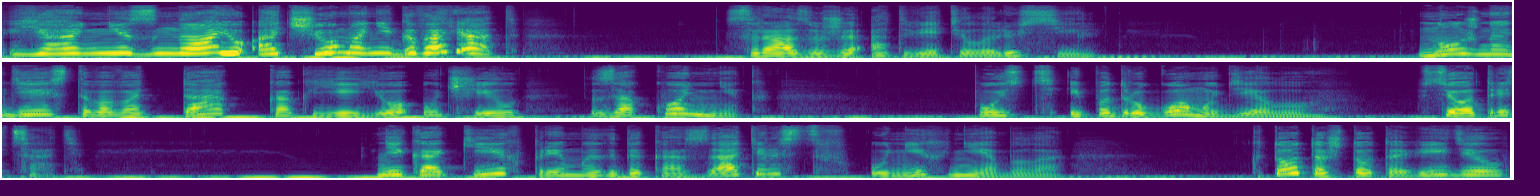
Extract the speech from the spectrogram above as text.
«Я не знаю, о чем они говорят», — сразу же ответила Люсиль. «Нужно действовать так, как ее учил законник, пусть и по другому делу, все отрицать». Никаких прямых доказательств у них не было. Кто-то что-то видел,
